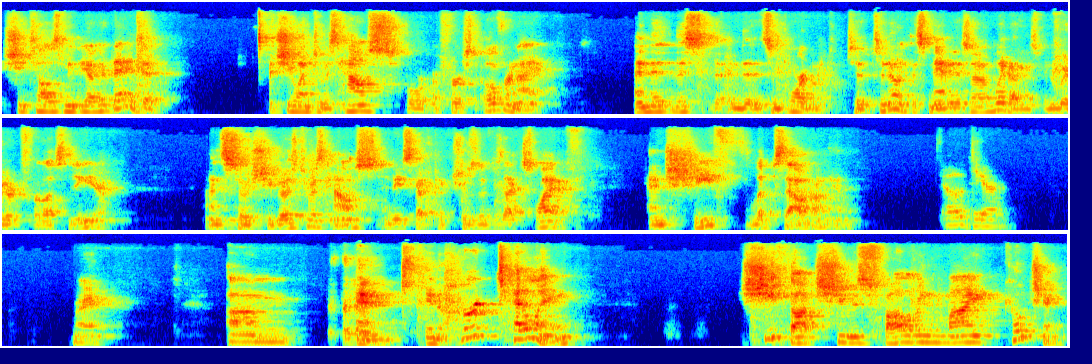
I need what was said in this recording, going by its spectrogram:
She tells me the other day that she went to his house for a first overnight. And this, it's important to, to note this man is a widow. He's been widowed for less than a year. And so she goes to his house and he's got pictures of his ex wife. And she flips out on him. Oh, dear. Right. Um, and in her telling, she thought she was following my coaching.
